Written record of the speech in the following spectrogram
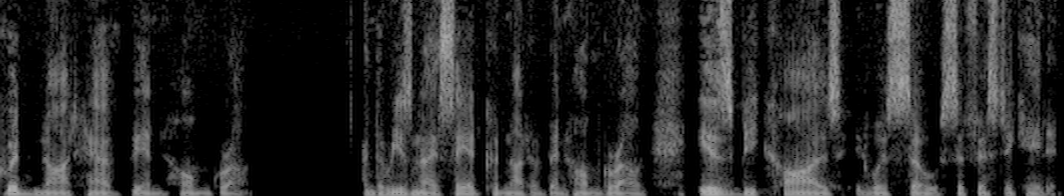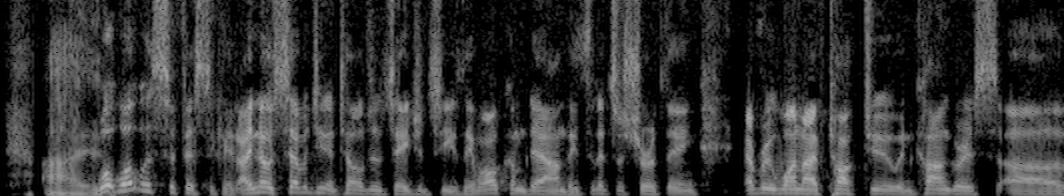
could not have been homegrown. And the reason I say it could not have been homegrown is because it was so sophisticated. Uh, What what was sophisticated? I know 17 intelligence agencies. They've all come down. They said it's a sure thing. Everyone I've talked to in Congress, uh,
